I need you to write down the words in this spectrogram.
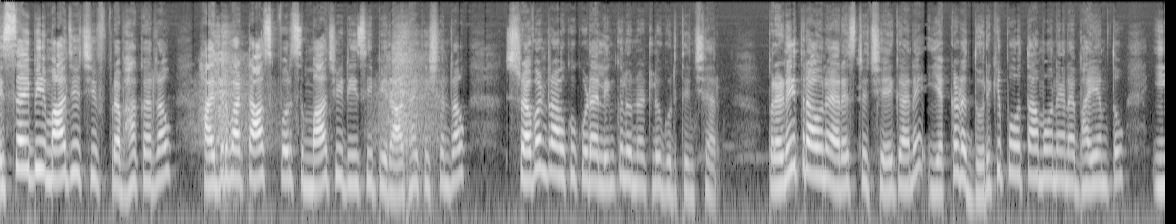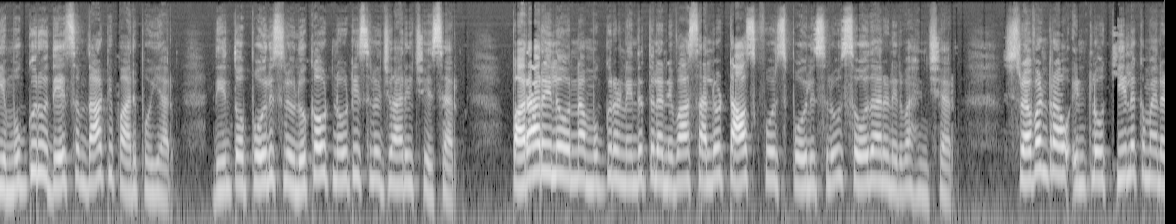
ఎస్ఐబి మాజీ chief Prabhakar Rao Hyderabad task force మాజీ డీసీపీ రాధాకిషన్ రావు శ్రవణ్ రావుకు కూడా లింకులున్నట్లు గుర్తించారు. ప్రణీత్ రావును అరెస్టు చేయగానే ఎక్కడ దొరికిపోతామోననే భయంతో ఈ ముగ్గురు దేశం దాటి పారిపోయారు. దీంతో పోలీసులు లుకౌట్ నోటీసులు జారీ చేశారు. పరారీలో ఉన్న ముగ్గురు నిందితుల నివాసాల్లో టాస్క్ ఫోర్స్ పోలీసులు సోదాలు నిర్వహించారు. శ్రవణ్ రావు ఇంట్లో కీలకమైన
